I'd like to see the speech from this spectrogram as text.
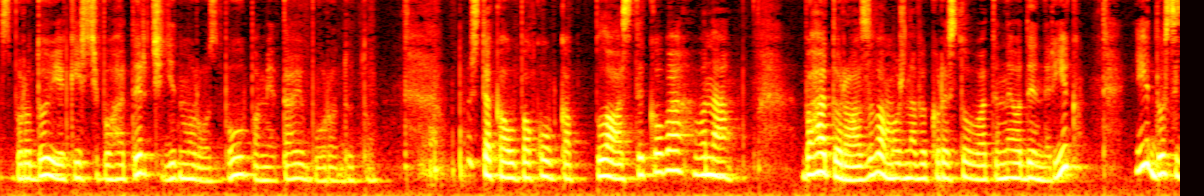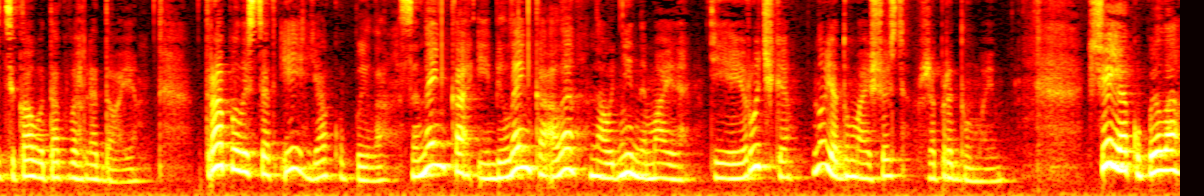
з бородою якийсь чи богатир, чи Дід Мороз, бо пам'ятаю бороду ту. Ось така упаковка пластикова, вона багаторазова, можна використовувати не один рік, і досить цікаво так виглядає. Трапилися і я купила. Синенька і біленька, але на одній немає тієї ручки. Ну, я думаю, щось вже придумаю. Ще я купила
